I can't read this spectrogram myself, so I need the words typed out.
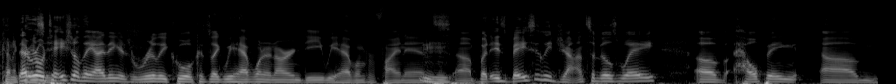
Kind of That crazy. rotational thing I think is really cool because like we have one in R and D, we have one for finance, Mm-hmm. uh, but it's basically Johnsonville's way of helping um,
